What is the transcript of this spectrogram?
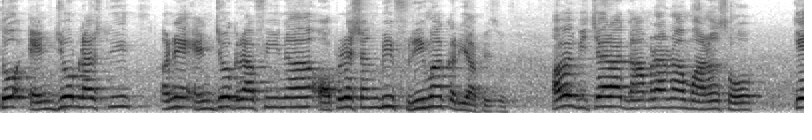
તો એન્જિયોપ્લાસ્ટી અને એન્જિયોગ્રાફીના ઓપરેશન બી ફ્રીમાં કરી આપીશું. હવે બિચારા ગામડાના માણસો કે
